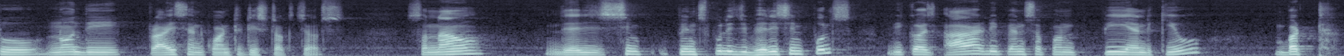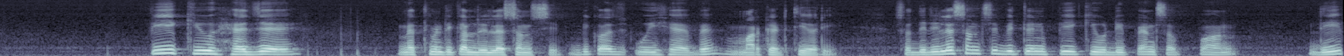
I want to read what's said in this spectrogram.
to know the price and quantity structures. So, now is principle is very simple because R depends upon P and Q, but P Q has a mathematical relationship because we have a market theory. So, the relationship between P Q depends upon the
